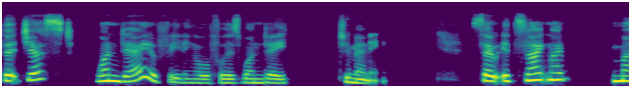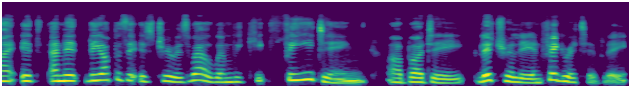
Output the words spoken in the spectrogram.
that just one day of feeling awful is one day too many. So it's like my my it's and it the opposite is true as well. When we keep feeding our body literally and figuratively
